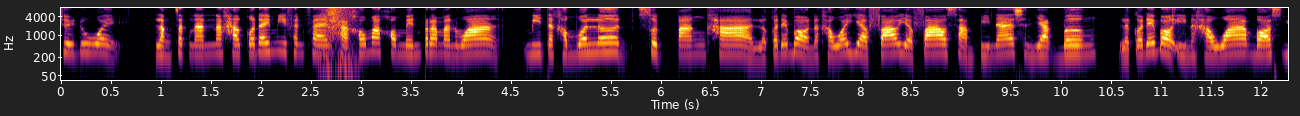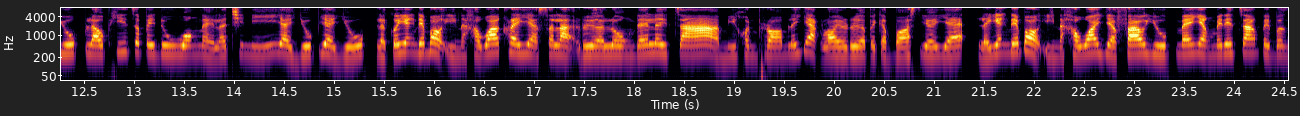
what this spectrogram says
ช่วยด้วย หลังจากนั้นนะคะก็ได้มีแฟนๆ ค่ะเข้ามาคอมเมนต์ประมาณว่า มีแต่คำว่าเลิศสุดปังค่ะ แล้วก็ได้บอกนะคะว่าอย่าเฝ้าอย่าเฝ้าสามปีหน้าฉันอยากเบิง แล้วก็ได้บอกอีกนะคะว่าบอสยุบแล้วพี่จะไปดูวงไหนละทีนี้อย่ายุบอย่ายุบ แล้วก็ยังได้บอกอีกนะคะว่าใครอยากสละเรือลงได้เลยจ้า มีคนพร้อมและอยากลอยเรือไปกับบอสเยอะแยะ และยังได้บอกอีกนะคะว่าอย่าเฝ้ายุบแม่ยังไม่ได้จ้างไปเบิ่ง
